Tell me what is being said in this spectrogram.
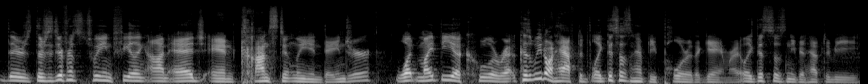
there's there's a difference between feeling on edge and constantly in danger. What might be a cooler because we don't have to like this doesn't have to be Polar the game, right? Like this doesn't even have to be.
